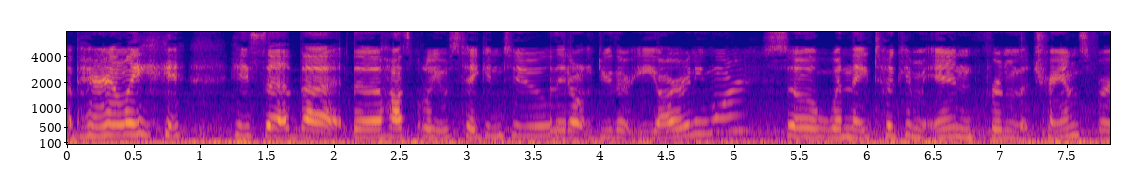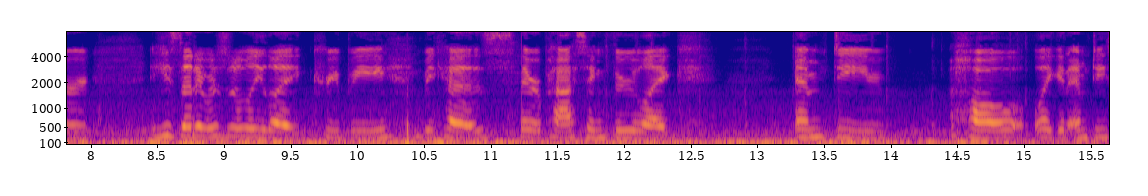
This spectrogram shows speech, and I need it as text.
Apparently, he said that the hospital he was taken to, they don't do their ER anymore. So when they took him in from the transfer, he said it was really like creepy because they were passing through like empty hall, like an empty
